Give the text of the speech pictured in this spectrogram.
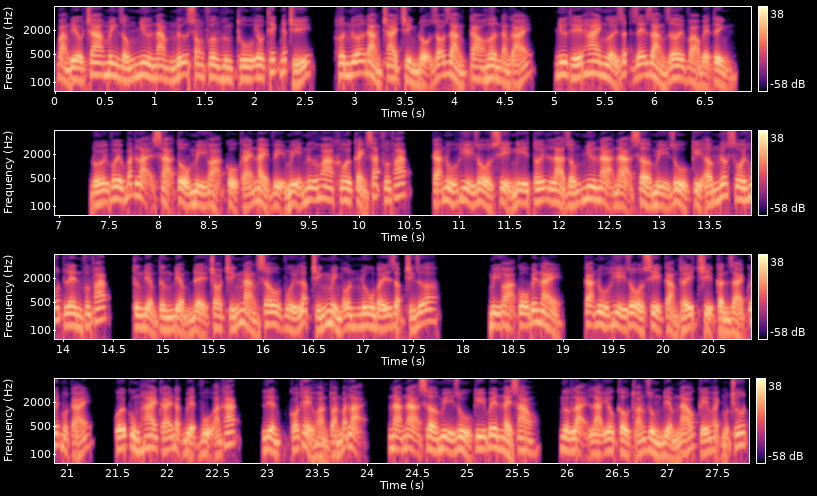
bảng điều tra minh giống như nam nữ song phương hưng thu yêu thích nhất trí, hơn nữa đảng trai trình độ rõ ràng cao hơn đảng gái, như thế hai người rất dễ dàng rơi vào bệ tình. Đối với bắt lại xạ tổ mỹ họa cổ cái này vị mỹ nữ hoa khôi cảnh sát phương pháp, cả nụ hỉ rổ xỉ nghĩ tới là giống như nạ nạ sở mỹ rủ kỳ ấm nước sôi hút lên phương pháp, từng điểm từng điểm để cho chính nàng sâu vùi lấp chính mình ôn nhu bấy dập chính giữa mỹ họa cổ bên này, cả nụ hỉ rổ xỉ cảm thấy chỉ cần giải quyết một cái, cuối cùng hai cái đặc biệt vụ án khác, liền có thể hoàn toàn bắt lại. Nạ nạ sợ mỹ rủ kỳ bên này sao? Ngược lại là yêu cầu thoáng dùng điểm não kế hoạch một chút.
